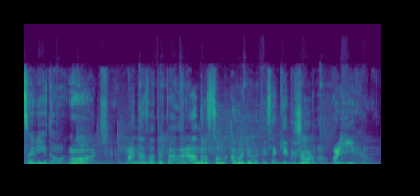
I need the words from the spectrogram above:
це відео. Отже, мене звати Тайлер Андерсон, а ви дивитеся Geek Journal. Поїхали!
